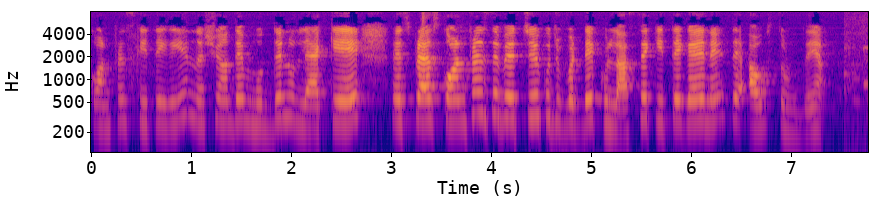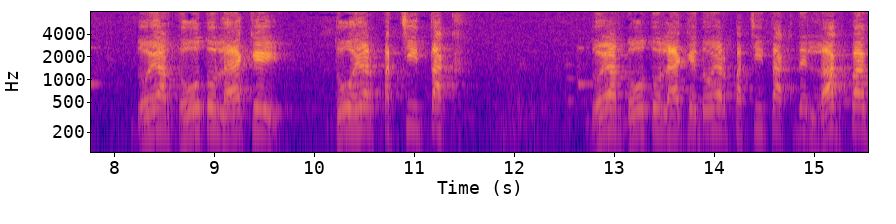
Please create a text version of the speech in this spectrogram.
ਕਾਨਫਰੰਸ ਕੀਤੀ ਗਈ ਹੈ। ਨਸ਼ਿਆਂ ਦੇ ਮੁੱਦੇ ਨੂੰ ਲੈ ਕੇ ਇਸ ਪ੍ਰੈਸ ਕਾਨਫਰੰਸ ਦੇ ਵਿੱਚ ਕੁਝ ਵੱਡੇ ਖੁਲਾਸੇ ਕੀਤੇ ਗਏ ਨੇ ਤੇ ਆਓ ਸੁਣਦੇ ਹਾਂ। 2002 ਤੋਂ ਲੈ ਕੇ 2025 ਤੱਕ 2002 ਤੋਂ ਲੈ ਕੇ 2025 ਤੱਕ ਦੇ ਲਗਭਗ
